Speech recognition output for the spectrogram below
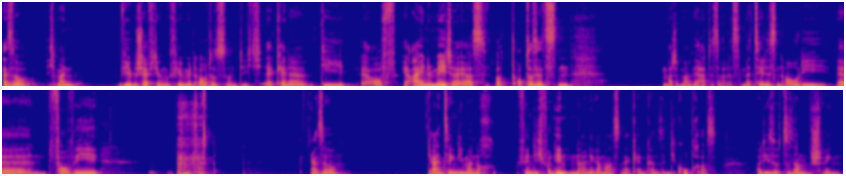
also ich meine, wir beschäftigen viel mit Autos und ich erkenne die auf einen Meter erst, ob, ob das jetzt ein, warte mal, wer hat das alles? Mercedes, ein Audi, äh, ein VW. Also die einzigen, die man noch, finde ich, von hinten einigermaßen erkennen kann, sind die Cupras, weil die so zusammenschwingen.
